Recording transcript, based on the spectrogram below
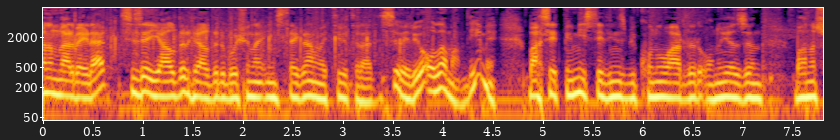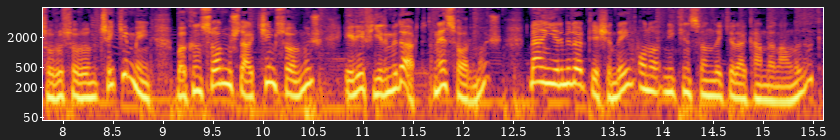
Hanımlar beyler size yaldır yaldır boşuna Instagram ve Twitter adresi veriyor olamam değil mi? Bahsetmemi istediğiniz bir konu vardır onu yazın bana soru sorun çekinmeyin. Bakın sormuşlar kim sormuş? Elif 24 ne sormuş? Ben 24 yaşındayım onu Nick'in sonundaki rakamdan anladık.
